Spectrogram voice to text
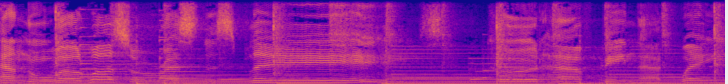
and the world was a restless place. Could have been that way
